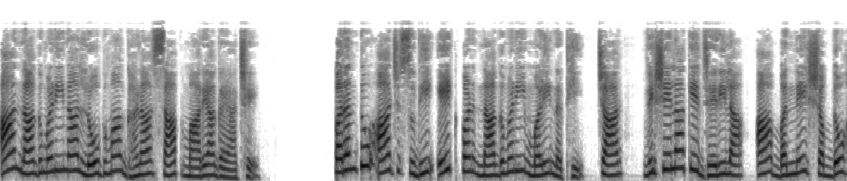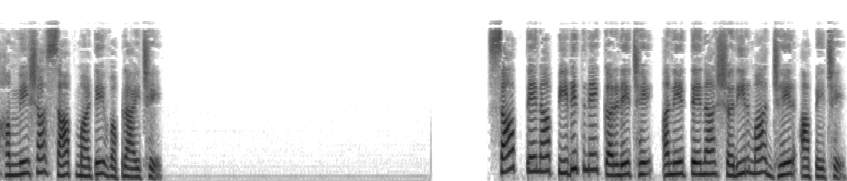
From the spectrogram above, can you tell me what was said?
આ નાગમણીના લોભમાં ઘણા સાપ માર્યા ગયા છે. પરંતુ આજ સુધી એક પણ નાગમણી મળી નથી. ચાર, વિશેલા કે ઝેરીલા આ બંને શબ્દો હંમેશા સાપ માટે વપરાય છે. સાપ તેના પીડિતને કરડે છે અને તેના શરીરમાં ઝેર આપે છે.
